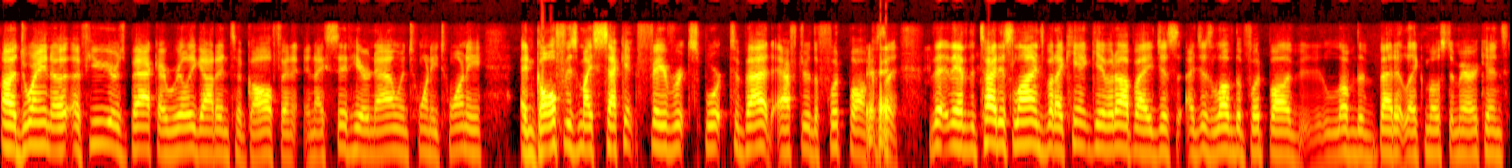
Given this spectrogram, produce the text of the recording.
Uh, Duane, a, a, few years back, I really got into golf, and, and I sit here now in 2020, and golf is my second favorite sport to bet after the football because they, have the tightest lines, but I can't give it up. I just I just love the football. I love to bet it like most Americans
